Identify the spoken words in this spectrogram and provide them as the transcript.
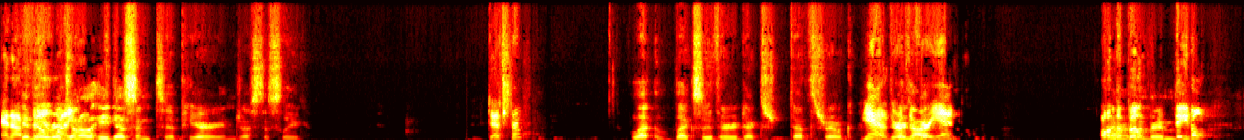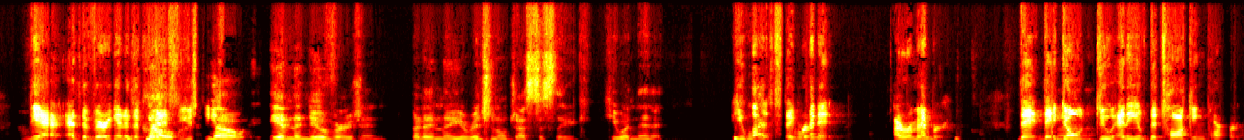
And I In the felt like original, he doesn't appear in Justice League. Deathstroke. Le- Lex Luthor, Dex- Deathstroke. Yeah, they're, They're at the not- very end. On the boat. remember They don't Yeah, at the very end of the No, credits, you see No, in the new version, but in the original Justice League, he wasn't in it. he was. They were in it. I remember. They they Uh. don't do any of the talking part.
